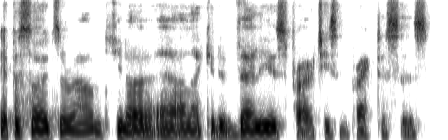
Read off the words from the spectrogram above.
episodes around you know uh, i like it values priorities and practices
